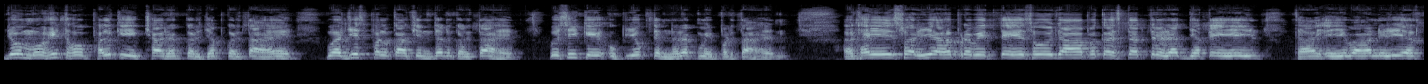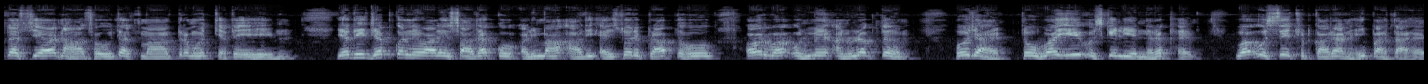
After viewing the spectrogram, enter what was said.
जो मोहित हो फल की इच्छा रखकर जप करता है, वह जिस फल का चिंतन करता है, उसी के उपयुक्त नरक में पड़ता है। अथैश्वर्य प्रवृत्तेषु जापकस्तत्र रज्यते स एव निर्यस्त नासौ तस्मात्र मुच्यते यदि जप करने वाले साधक को अणिमा आदि ऐश्वर्य प्राप्त हो और वह उनमें अनुरक्त हो जाए तो वह ही उसके लिए नरक है। वह उससे छुटकारा नहीं पाता है।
